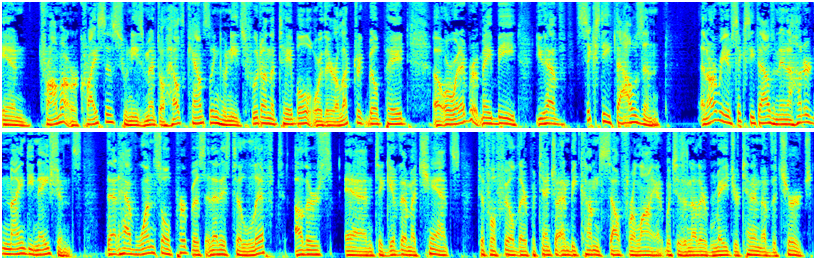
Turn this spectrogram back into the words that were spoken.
in trauma or crisis, who needs mental health counseling, who needs food on the table or their electric bill paid, uh, or whatever it may be. You have 60,000 an army of 60,000 in 190 nations that have one sole purpose, and that is to lift others and to give them a chance to fulfill their potential and become self-reliant, which is another major tenet of the church.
